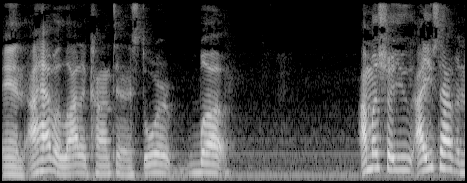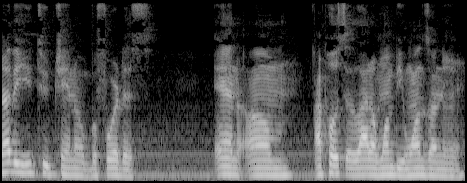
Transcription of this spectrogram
And I have a lot of content in store, but I'm gonna show you. I used to have another YouTube channel before this, and um, I posted a lot of one v ones on there,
